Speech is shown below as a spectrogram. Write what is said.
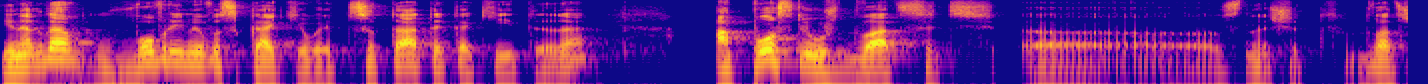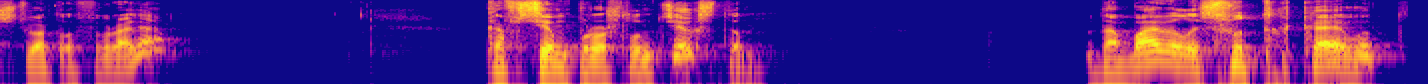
иногда вовремя выскакивает, цитаты какие-то, да? А после уж 20, э, значит, 24 февраля ко всем прошлым текстам добавилась вот такая вот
